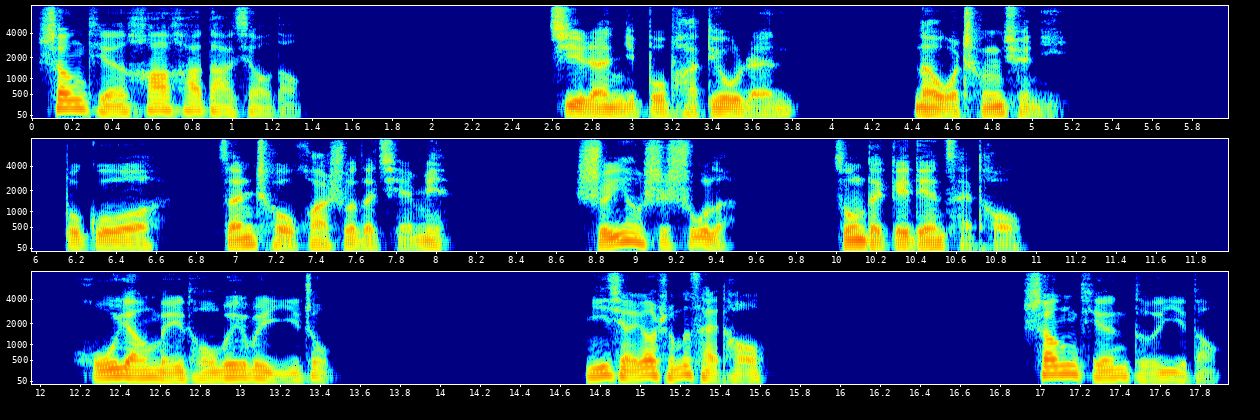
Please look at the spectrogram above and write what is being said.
商田哈哈大笑道：“既然你不怕丢人，那我成全你。不过咱丑话说在前面，谁要是输了，总得给点彩头。”胡杨眉头微微一皱：“你想要什么彩头？”商田得意道。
